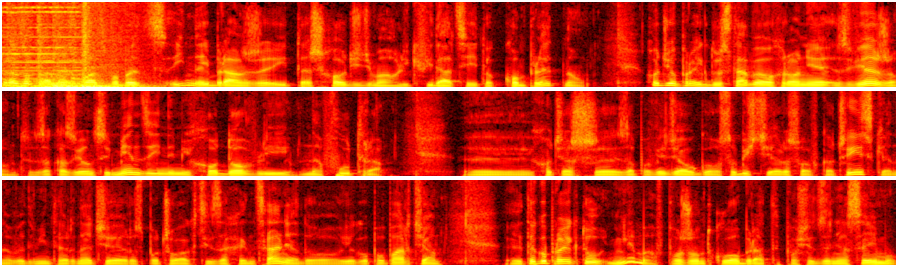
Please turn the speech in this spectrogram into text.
Teraz o planach władz wobec innej branży i też chodzić ma o likwidację i to kompletną. Chodzi o projekt ustawy o ochronie zwierząt, zakazujący m.in. hodowli na futra. Yy, chociaż zapowiedział go osobiście Jarosław Kaczyński, a nawet w internecie rozpoczął akcję zachęcania do jego poparcia, yy, tego projektu nie ma w porządku obrad posiedzenia Sejmu,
